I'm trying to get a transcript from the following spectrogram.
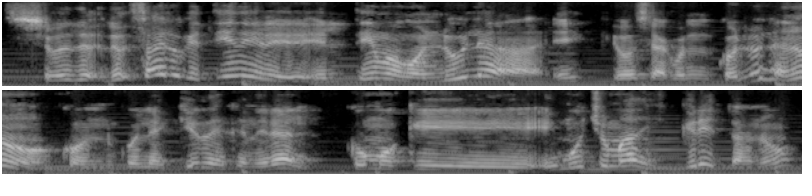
¿Sabes lo que tiene el, tema con Lula? Es o sea, con, Lula no, con, con, la izquierda en general. Como que es mucho más discreta, ¿no?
